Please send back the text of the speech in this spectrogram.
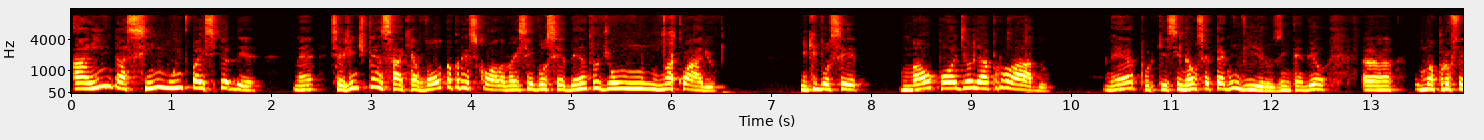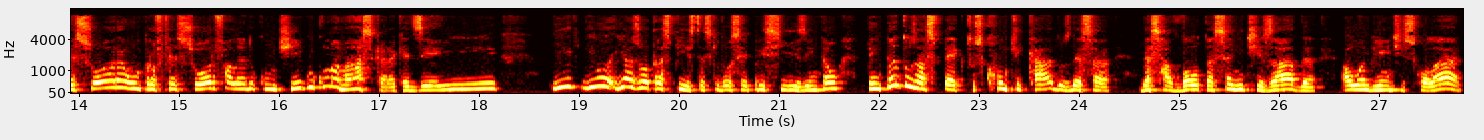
ainda assim muito vai se perder. Né? Se a gente pensar que a volta para a escola vai ser você dentro de um, aquário e que você mal pode olhar para o lado, né? Porque senão você pega um vírus, entendeu? Uh, uma professora, um professor falando contigo com uma máscara, quer dizer, e, e, e, as outras pistas que você precisa. Então, tem tantos aspectos complicados dessa, dessa volta sanitizada ao ambiente escolar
